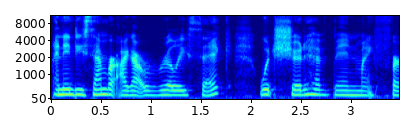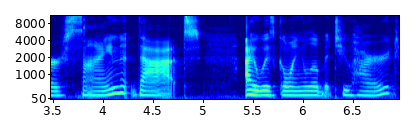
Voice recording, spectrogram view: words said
And in December, I got really sick, which should have been my first sign that I was going a little bit too hard.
